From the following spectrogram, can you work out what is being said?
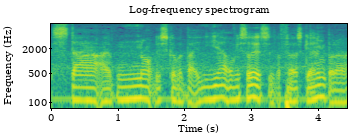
star? I have not discovered that yet. Obviously, this is the first game, but. Uh,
